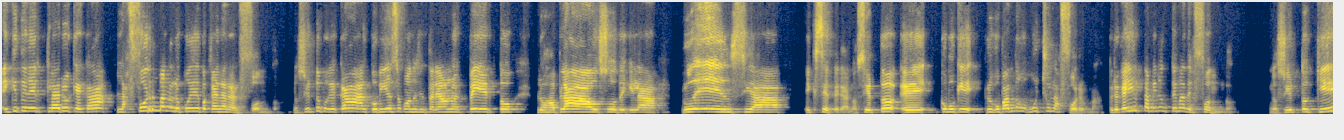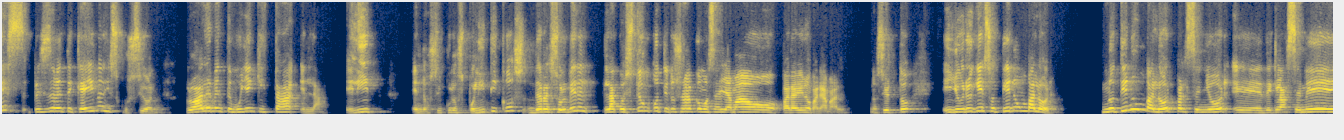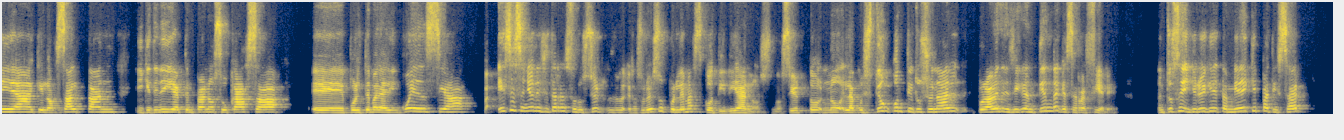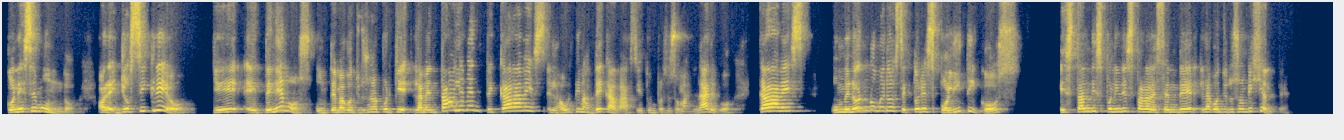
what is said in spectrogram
hay que tener claro que acá la forma no le puede ganar al fondo, ¿no es cierto? Porque acá al comienzo cuando se instalaron los expertos, los aplausos de que la prudencia, etcétera, ¿no es cierto? Eh, como que preocupando mucho la forma, pero que hay también un tema de fondo, ¿no es cierto? Que es precisamente que hay una discusión probablemente muy enquistada en la élite, en los círculos políticos, de resolver la cuestión constitucional como se ha llamado para bien o para mal, ¿no es cierto? Y yo creo que eso tiene un valor. No tiene un valor para el señor eh, de clase media que lo asaltan y que tiene que ir temprano a su casa eh, por el tema de la delincuencia. Ese señor necesita resolver sus problemas cotidianos, ¿no es cierto? No, la cuestión constitucional probablemente ni siquiera entienda a qué se refiere. Entonces, yo creo que también hay que empatizar con ese mundo. Ahora, yo sí creo que eh, tenemos un tema constitucional porque lamentablemente cada vez en las últimas décadas, y esto es un proceso más largo, cada vez un menor número de sectores políticos están disponibles para defender la constitución vigente.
